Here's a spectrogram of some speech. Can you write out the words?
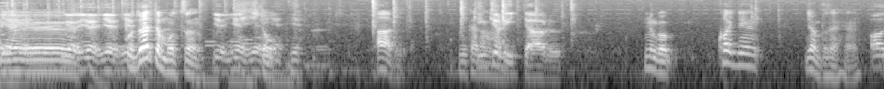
いや。いやいやいやこれどうやって持つん？いやいやいやいや。いや R 近距離行って R なんか回転ジャンプせへん？あ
